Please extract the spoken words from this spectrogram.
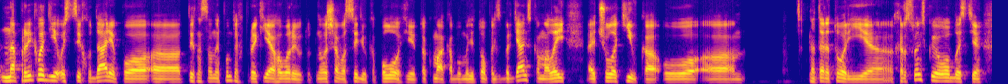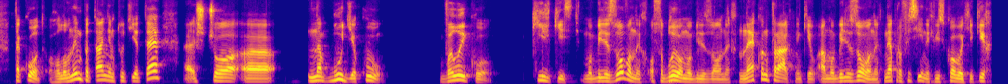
на прикладі ось цих ударів по тих населених пунктах, про які я говорив, тут не лише Васильівка, Пологі, Токмак або Мелітополь з Бердянськом, але й Чулаківка у на території Херсонської області. Так, от головним питанням тут є те, що на будь-яку велику кількість мобілізованих, особливо мобілізованих, не контрактників, а мобілізованих непрофесійних військових, яких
